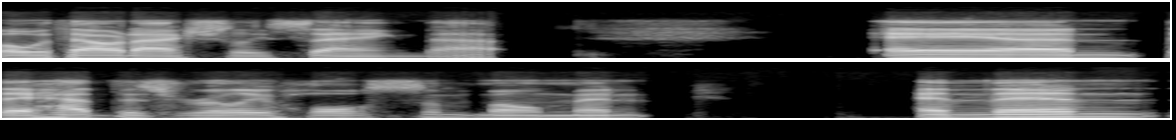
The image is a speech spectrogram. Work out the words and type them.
but without actually saying that. And they had this really wholesome moment. And then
